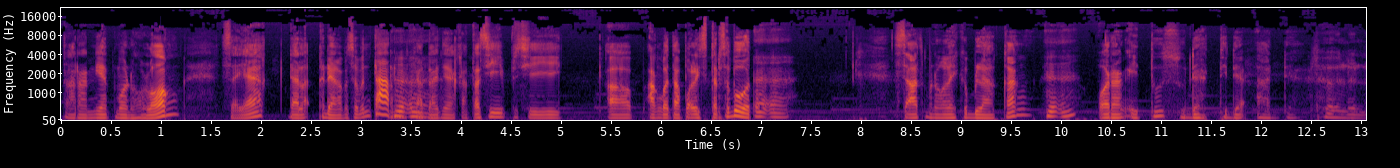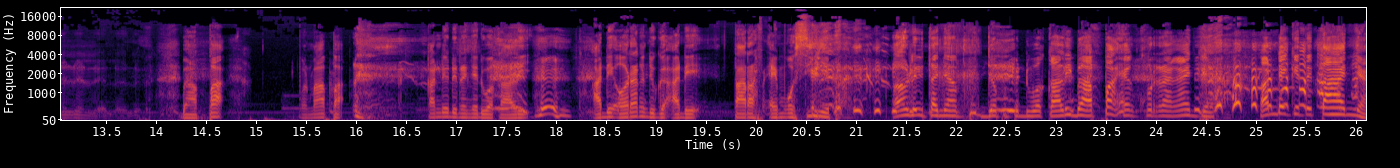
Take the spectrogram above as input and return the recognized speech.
Karena niat mau nolong, saya dal- ke dalam sebentar katanya kata si si uh, anggota polisi tersebut. Heeh. Saat menoleh ke belakang, Heeh. orang itu sudah tidak ada. Bapak, mohon maaf pak, kan dia udah nanya dua kali. Adik orang juga adik taraf emosi pak. Lalu ditanya jawab dua kali bapak yang kurang aja. Pandai kita tanya.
